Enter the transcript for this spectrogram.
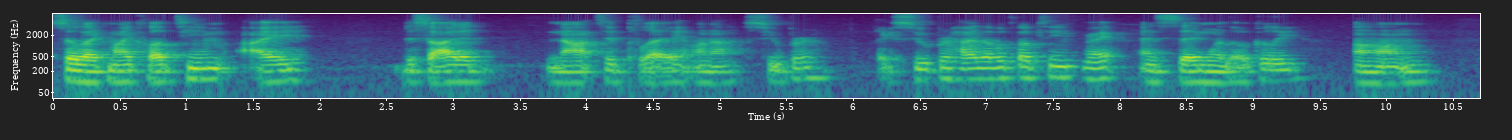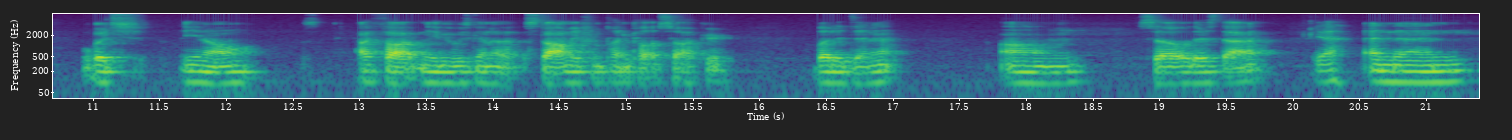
so like my club team, I decided not to play on a super like a super high level club team Right. and stay more locally. Um, which, you know, I thought maybe was gonna stop me from playing college soccer, but it didn't. Um, so there's that. Yeah. And then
